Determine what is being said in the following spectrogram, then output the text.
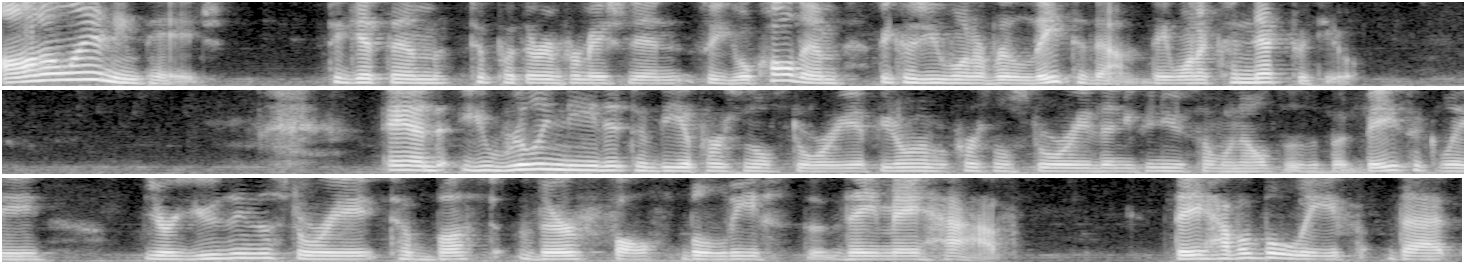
on a landing page to get them to put their information in. So you'll call them because you want to relate to them. They want to connect with you. And you really need it to be a personal story. If you don't have a personal story, then you can use someone else's. But basically, you're using the story to bust their false beliefs that they may have. They have a belief that,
